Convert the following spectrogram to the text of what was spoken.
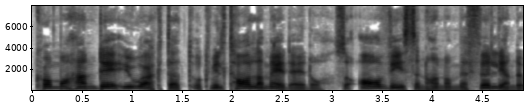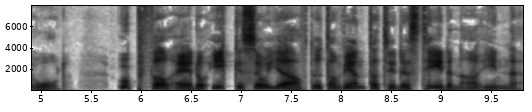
Kommer han det oaktat och vill tala med eder, så avvisen honom med följande ord. Uppför eder icke så djärvt utan vänta till dess tiden är inne.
